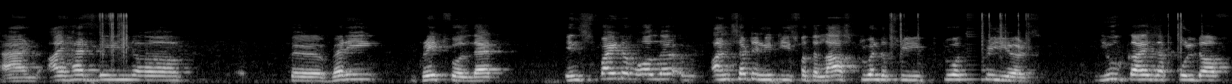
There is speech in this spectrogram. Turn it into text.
and I had been uh, uh, very grateful that in spite of all the uncertainties for the last two and three two or three years you guys have pulled off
